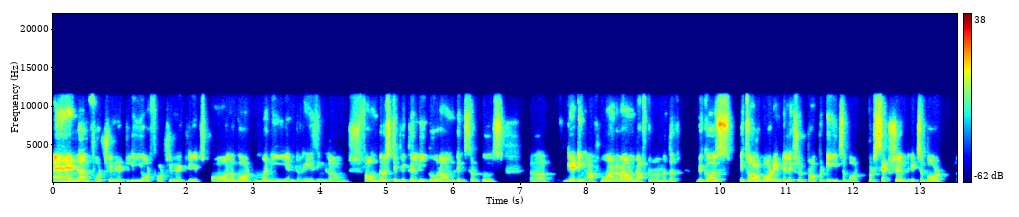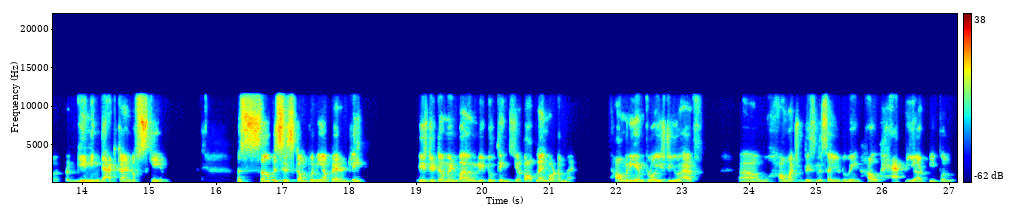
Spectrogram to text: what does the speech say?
And unfortunately or fortunately, it's all about money and raising rounds. Founders typically go around in circles, uh, getting up one round after another because it's all about intellectual property. It's about perception. It's about uh, gaining that kind of scale. A services company apparently is determined by only two things, your top line, bottom line. How many employees do you have? Uh, how much business are you doing? How happy are people?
